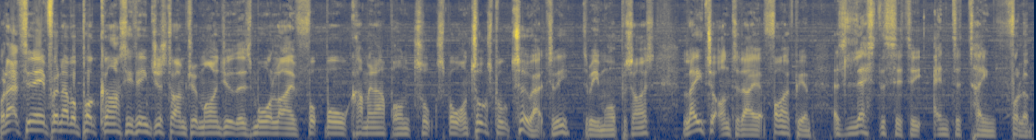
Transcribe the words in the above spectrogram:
Well, that's it for another podcasty thing. Just time to remind you that there's more live football coming up on Talksport, on Talksport 2, actually, to be more precise, later on today at 5 pm as Leicester City entertain Fulham.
